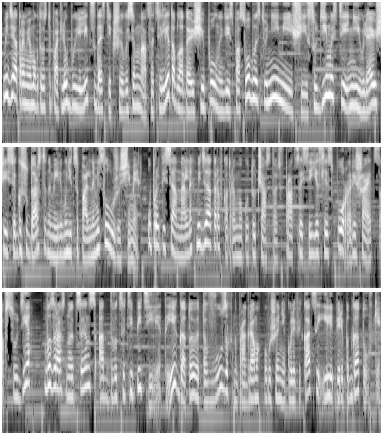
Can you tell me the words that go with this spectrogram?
Медиаторами могут выступать любые лица, достигшие 18 лет, обладающие полной дееспособностью, не имеющие судимости, не являющиеся государственными или муниципальными служащими. У профессиональных медиаторов, которые могут участвовать в процессе, если спор решается в суде, возрастной ценз от 25 лет. Их готовят в вузах на программах повышения квалификации или переподготовки.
